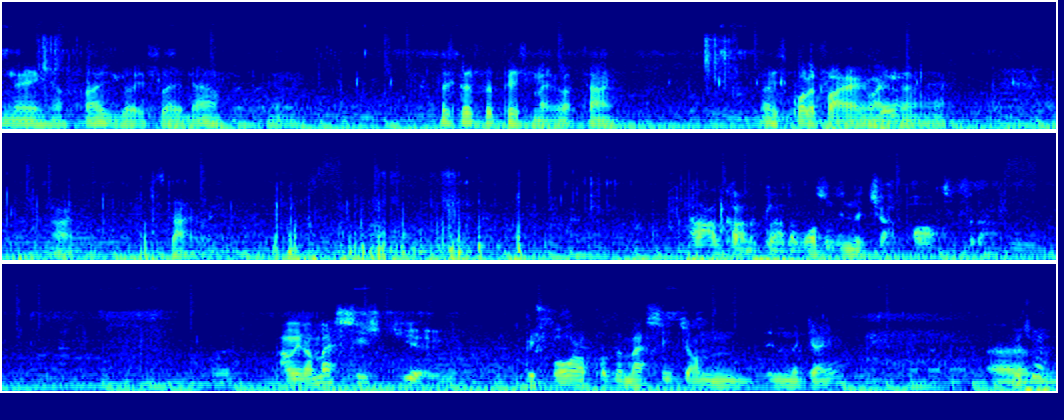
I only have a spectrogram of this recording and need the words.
no, I'm surprised you got it slowed down. Yeah. Let's go for a piss, mate. What time? Oh, it's qualifier anyway, Yeah. so yeah. Alright, start it. I'm kind of glad I wasn't in the chat party for that. But, I mean, I messaged you before I put the message on in the game. Did you? Um,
